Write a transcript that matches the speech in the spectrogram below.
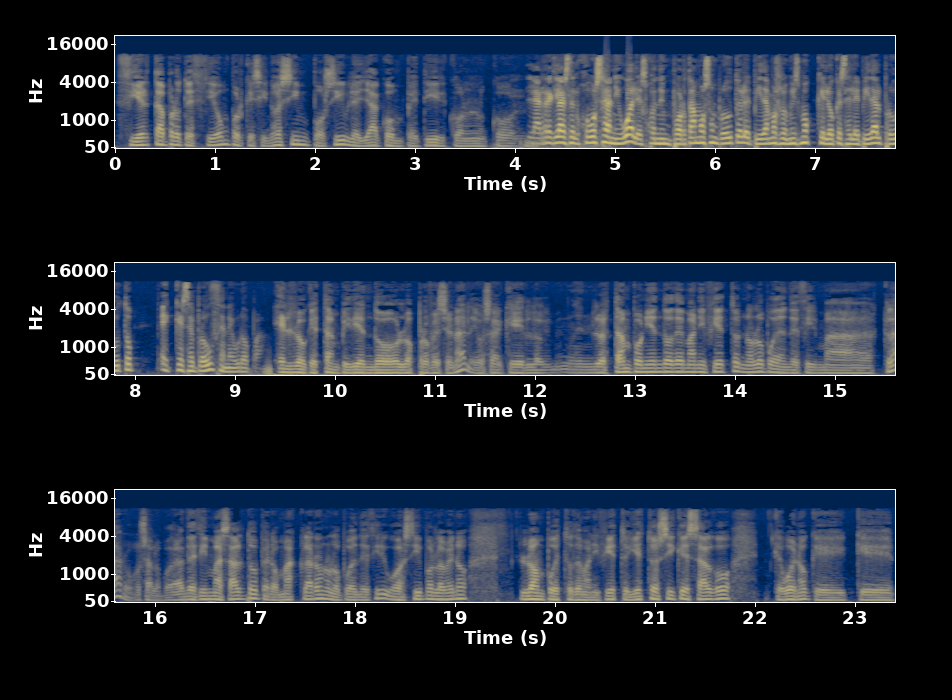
cierta protección porque si no es imposible ya competir con, con, Las reglas del juego sean iguales. Cuando importamos un producto le pidamos lo mismo que lo que se le pida al producto eh, que se produce en Europa. Es lo que están pidiendo los profesionales. O sea, que lo, lo, están poniendo de manifiesto, no lo pueden decir más claro. O sea, lo podrán decir más alto, pero más claro no lo pueden decir. O así por lo menos lo han puesto de manifiesto. Y esto sí que es algo que, bueno, que... que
